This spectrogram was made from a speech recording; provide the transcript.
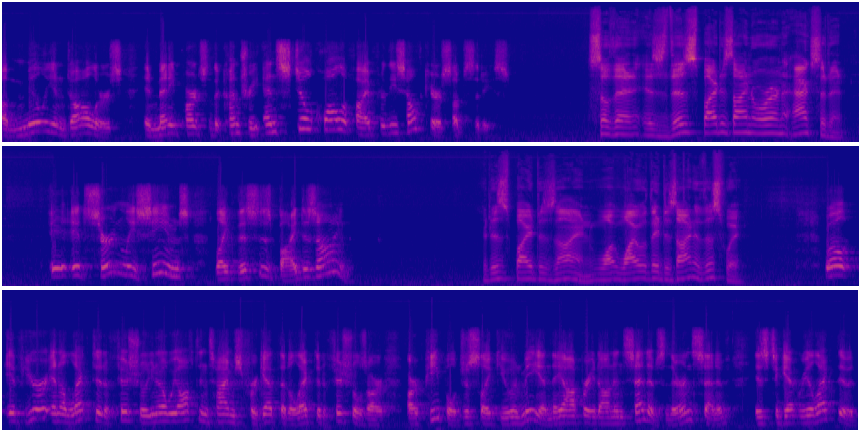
a million dollars in many parts of the country and still qualify for these healthcare subsidies. So then, is this by design or an accident? It, it certainly seems like this is by design. It is by design. Why, why would they design it this way? Well, if you're an elected official, you know, we oftentimes forget that elected officials are, are people just like you and me, and they operate on incentives. Their incentive is to get reelected.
